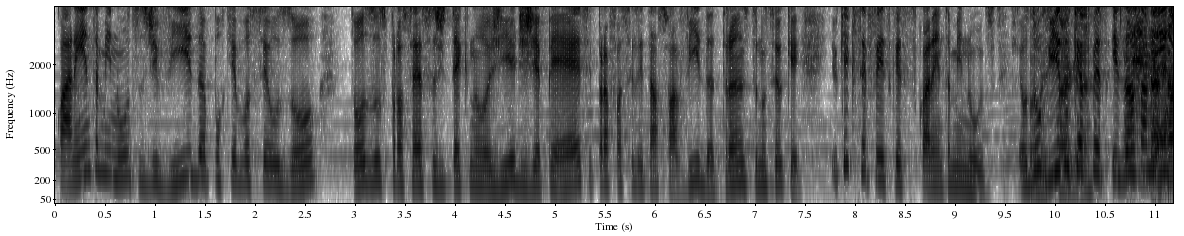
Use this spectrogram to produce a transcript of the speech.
40 minutos de vida porque você usou todos os processos de tecnologia, de GPS para facilitar a sua vida, trânsito, não sei o quê. E o que, que você fez com esses 40 minutos? Ficou eu duvido que as pessoas. Exatamente.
